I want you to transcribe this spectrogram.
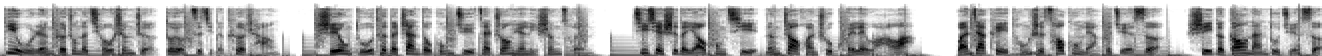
第五人格中的求生者都有自己的特长，使用独特的战斗工具在庄园里生存。机械师的遥控器能召唤出傀儡娃娃，玩家可以同时操控两个角色，是一个高难度角色。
